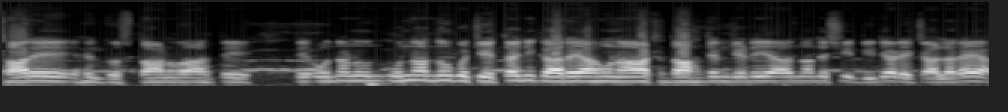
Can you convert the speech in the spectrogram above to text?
ਸਾਰੇ ਹਿੰਦੁਸਤਾਨ ਵਾਸਤੇ ਤੇ ਉਹਨਾਂ ਨੂੰ ਉਹਨਾਂ ਨੂੰ ਕੋਈ ਚੇਤਾ ਹੀ ਨਹੀਂ ਕਰ ਰਿਹਾ। ਹੁਣ 8-10 ਦਿਨ ਜਿਹੜੇ ਆ ਉਹਨਾਂ ਦੇ ਸ਼ਹੀਦੀ ਦਿਹਾੜੇ ਚੱਲ ਰਹੇ ਆ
